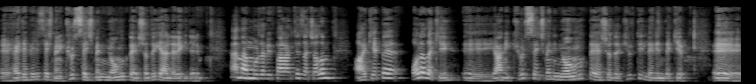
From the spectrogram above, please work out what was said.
e, HDP'li seçmenin, Kürt seçmenin yoğunlukla yaşadığı yerlere gidelim. Hemen burada bir parantez açalım. AKP oradaki e, yani Kürt seçmenin yoğunlukla yaşadığı Kürt dillerindeki e,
